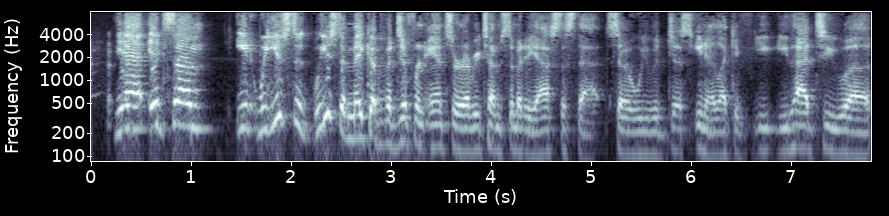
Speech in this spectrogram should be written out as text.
yeah, it's um. You we used to we used to make up a different answer every time somebody asked us that. So we would just you know like if you you had to uh,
